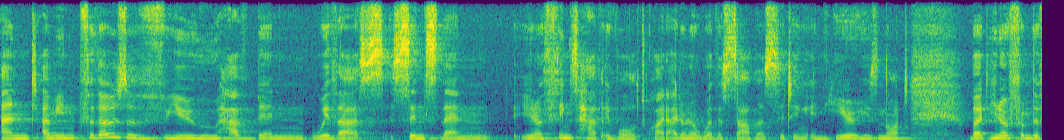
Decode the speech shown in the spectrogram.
And I mean, for those of you who have been with us since then, you know, things have evolved quite. I don't know whether Sapa is sitting in here, he's not. But, you know, from the,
